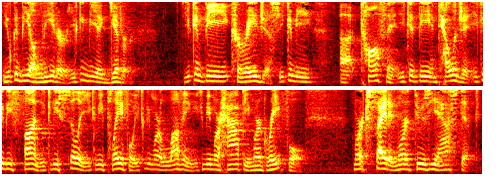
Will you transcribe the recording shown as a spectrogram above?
You can be a leader. You can be a giver. You can be courageous. You can be uh, confident. You can be intelligent. You can be fun. You can be silly. You can be playful. You can be more loving. You can be more happy, more grateful, more excited, more enthusiastic,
